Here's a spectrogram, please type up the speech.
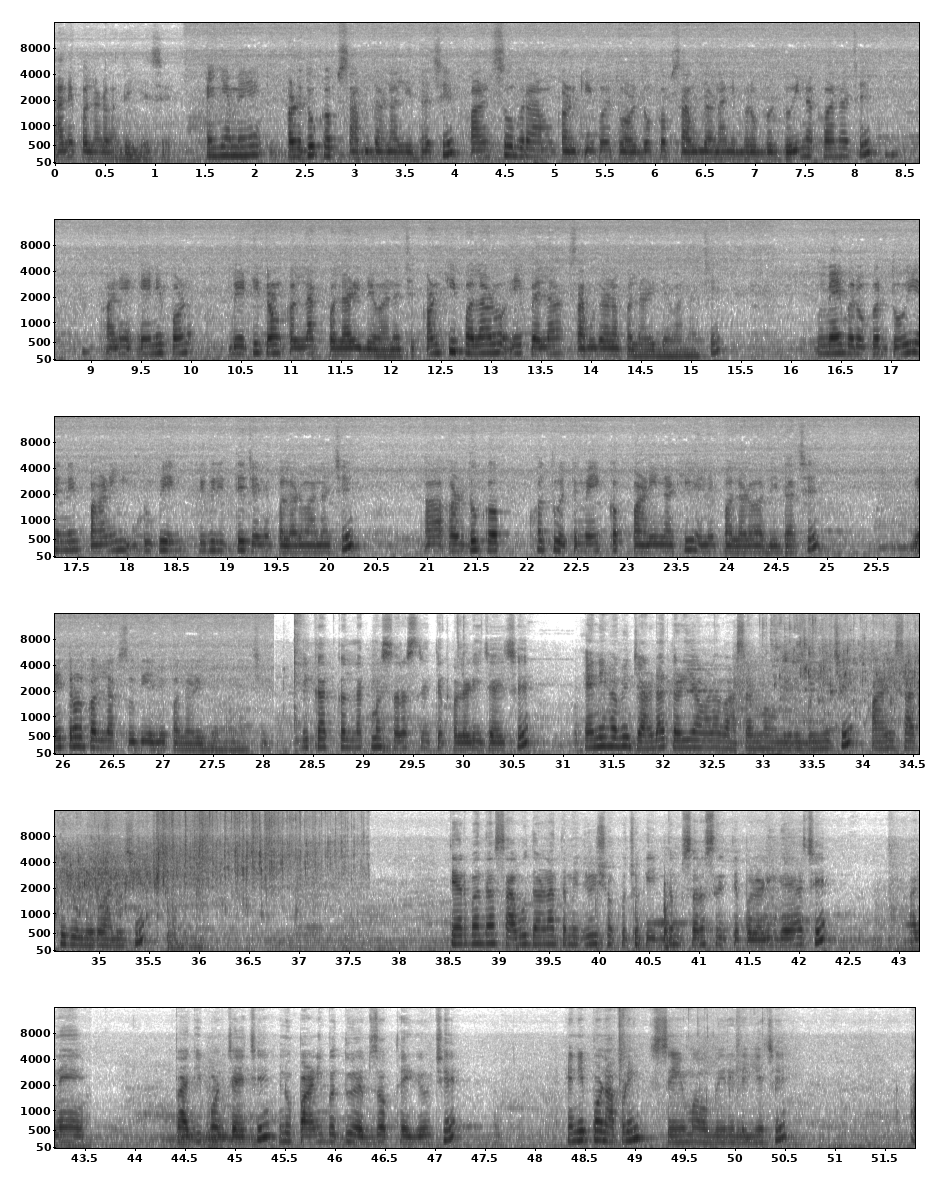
આને પલાળવા દઈએ છે. અહીંયા મેં અડધો કપ સાબુદાણા લીધા છે. પાંચસો ગ્રામ કણકી હોય તો અડધો કપ સાબુદાણાને બરોબર ધોઈ નાખવાના છે. અને એને પણ બેથી ત્રણ કલાક પલાળી દેવાના છે. કણકી પલાળો એ પહેલાં સાબુદાણા પલાળી દેવાના છે. મેં બરોબર ધોઈ અને પાણી ડૂબે એવી રીતે જ એને પલાળવાના છે. આ અડધો કપ હતું એટલે મેં એક કપ પાણી નાખી એને પલાળવા દીધા છે. બે ત્રણ કલાક સુધી એને પલાળી દેવાના છે. એકાદ કલાકમાં સરસ રીતે પલળી જાય છે. એને હવે જાડા તળિયાવાળા વાસણમાં ઉમેરી દઈએ છીએ. પાણી સાથે જ ઉમેરવાની છે. ત્યારબાદ આ સાબુદાણા તમે જોઈ શકો છો કે એકદમ સરસ રીતે પલળી ગયા છે અને ભાગી પણ જાય છે. એનું પાણી બધું એબ્ઝોર્બ થઈ ગયું છે. એને પણ આપણે સેવમાં ઉમેરી લઈએ છીએ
